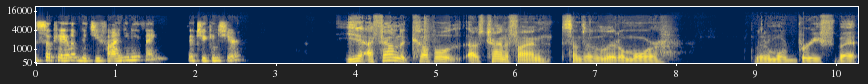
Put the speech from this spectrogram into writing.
so, Caleb, did you find anything that you can share? Yeah, I found a couple. I was trying to find something a little more, a little more brief, but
